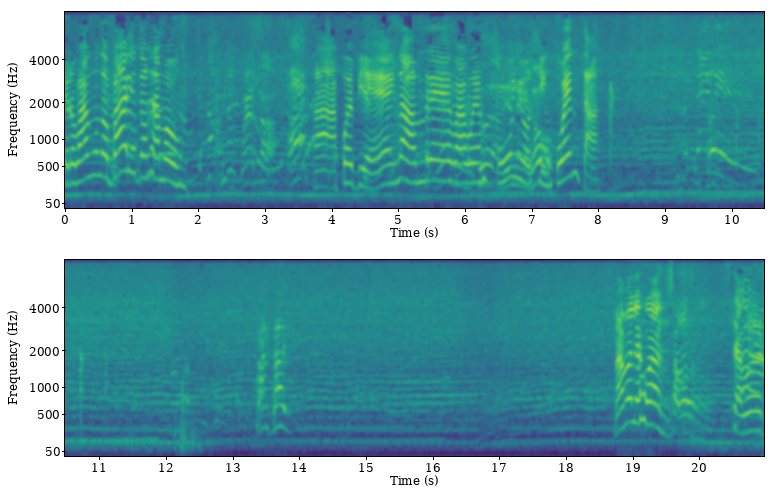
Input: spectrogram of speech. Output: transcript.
Pero van unos varios, don Ramón. Ah, pues bien, no hombre, va buen puño, 50. Vámonos, Juan. Sabor. Sabor,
